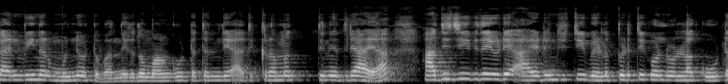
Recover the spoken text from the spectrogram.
കൺവീനർ മുന്നോട്ട് വന്നിരുന്നു. മാങ്കൂട്ടത്തിന്റെ അതിക്രമത്തിനെതിരായ അതിജീവിതയുടെ ഐഡന്റിറ്റി വെളിപ്പെടുത്തിക്കൊണ്ടുള്ള കൂട്ട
